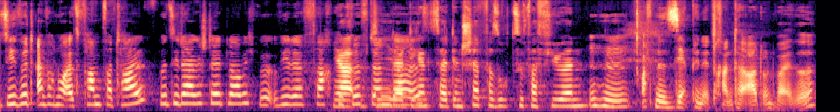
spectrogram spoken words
sie wird einfach nur als femme fatale, wird sie dargestellt, glaube ich, wie der Ja, Fachbegriff dann die da da die ist. ganze Zeit den Chef versucht zu verführen. Mhm, auf eine sehr penetrante Art und Weise.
